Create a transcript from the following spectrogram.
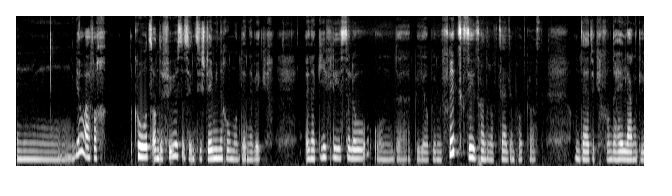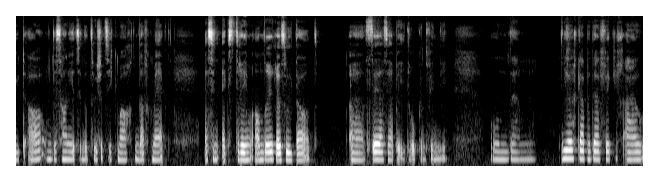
ähm, ja, einfach kurz an den Füßen, ich ins System hineinkomme und dann wirklich Energie fließen lassen. Und äh, bin ja beim Fritz, gewesen, das haben wir erzählt im Podcast. Und der hat wirklich gefunden, hey, lange die Leute an. Und das habe ich jetzt in der Zwischenzeit gemacht und einfach gemerkt, es sind extrem andere Resultate. Äh, sehr, sehr beeindruckend, finde ich. Und ähm, ja, ich glaube, man darf wirklich auch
